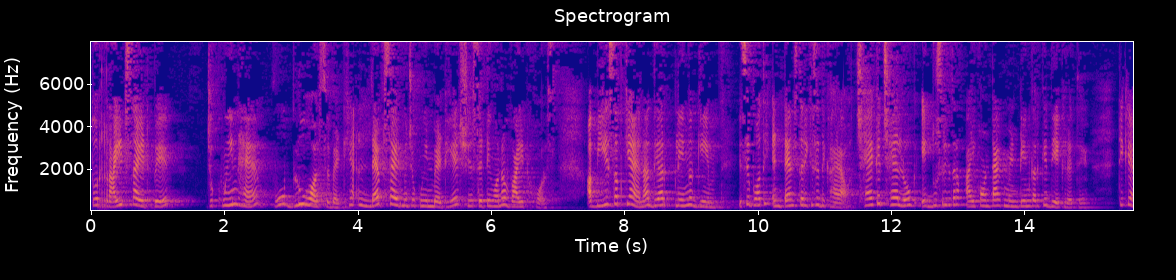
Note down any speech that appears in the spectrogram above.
तो राइट साइड पे जो क्वीन है, वो ब्लू हॉर्स पे बैठी है एंड लेफ़्ट साइड में जो क्वीन बैठी है she is sitting on a white horse अब ये सब क्या है ना they are playing a game इसे बहुत ही इंटेंस तरीके से दिखाया। छह के छह लोग एक दूसरे की तरफ़ आई कांटेक्ट मेंटेन करके देख रहे थे। ठीक है?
